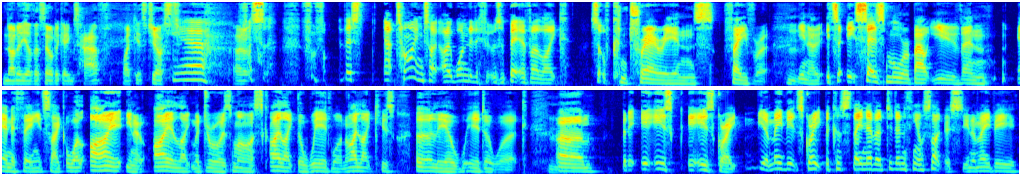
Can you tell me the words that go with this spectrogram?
none of the other Zelda games have. Like it's just yeah. Uh, for, for, for, there's at times I, I wondered if it was a bit of a like sort of contrarian's favorite. Hmm. You know, it's it says more about you than anything. It's like, well, I, you know, I like Majora's Mask. I like the weird one. I like his earlier weirder work. Hmm. Um, but it, it is it is great. You know, maybe it's great because they never did anything else like this. You know, maybe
